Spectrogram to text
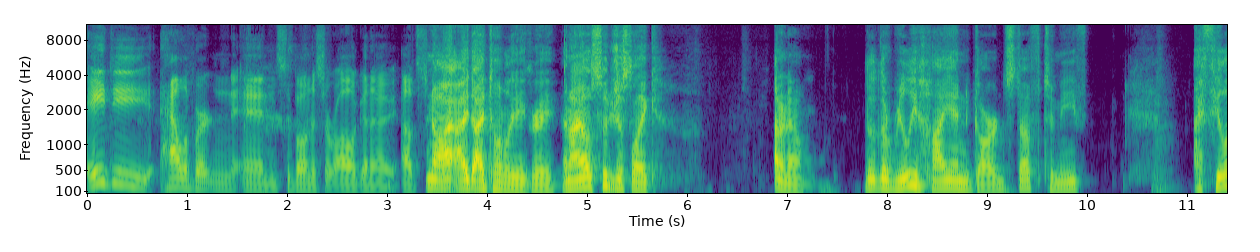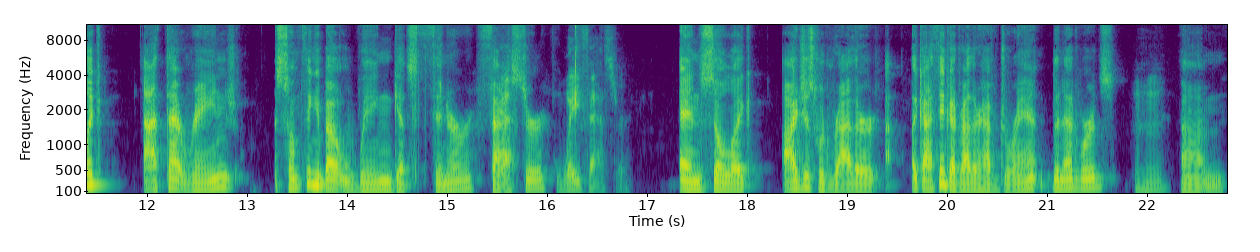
AD, Halliburton, and Sabonis are all gonna outscore. No, I, I, I totally agree, and I also just like, I don't know, the the really high end guard stuff to me. I feel like at that range, something about wing gets thinner faster, yeah, way faster. And so, like, I just would rather, like, I think I'd rather have Durant than Edwards. Mm-hmm. Um,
